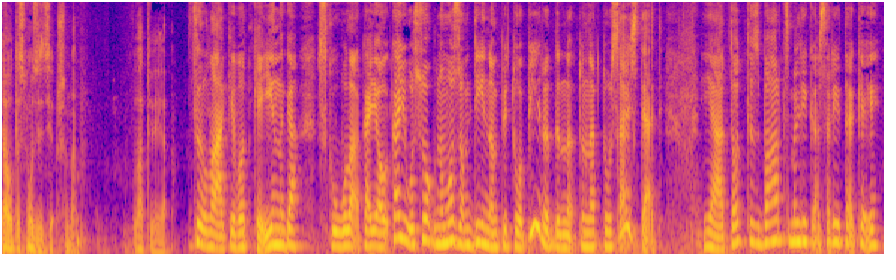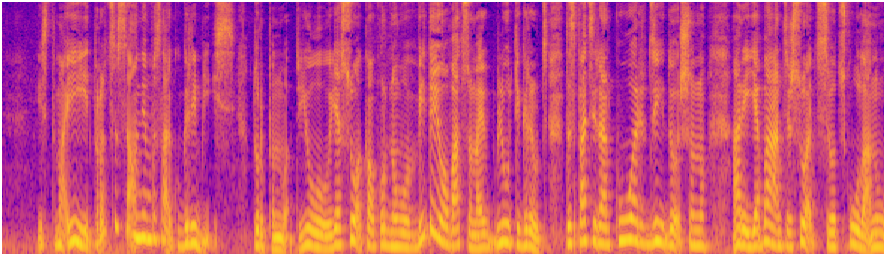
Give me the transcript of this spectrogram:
tautas muzicēšanā Latvijā? cilvēki, vot, ka Inga skolā, ka, jau, ka jūs sok no mazam dīnam pie to pieradināt un ar to saistēt. Jā, tad tas bārds man likās arī tā, ka īstenībā iet procesā un viņam visu laiku gribīs turpināt. Jo, ja so kaut kur no video vecuma ir ļoti grūts, tas pats ir ar kori dzīvošanu. Arī, ja bērns ir socis skolā, nu,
